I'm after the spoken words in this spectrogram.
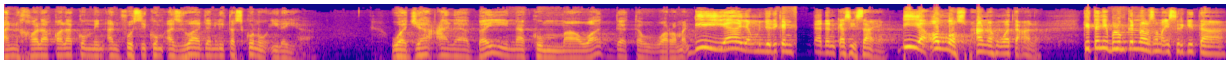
an khalaqalakum min anfusikum azwajan litaskunu ilaiha wa ja'ala bainakum mawaddatan wa Dia yang menjadikan cinta dan kasih sayang. Dia Allah Subhanahu wa taala. Kita ini belum kenal sama istri kita.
